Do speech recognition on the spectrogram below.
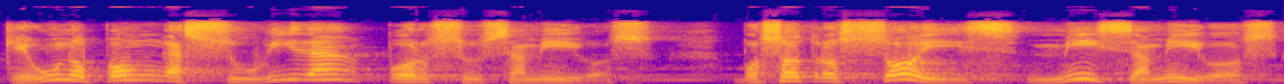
que uno ponga su vida por sus amigos. Vosotros sois mis amigos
